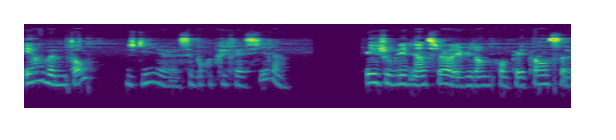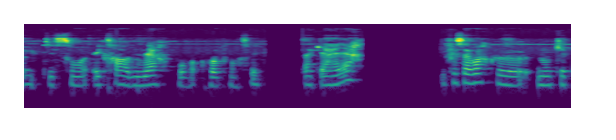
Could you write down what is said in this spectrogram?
Et en même temps, je dis, c'est beaucoup plus facile. Et j'oublie bien sûr les bilans de compétences qui sont extraordinaires pour repenser ta carrière. Il faut savoir que donc il y a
